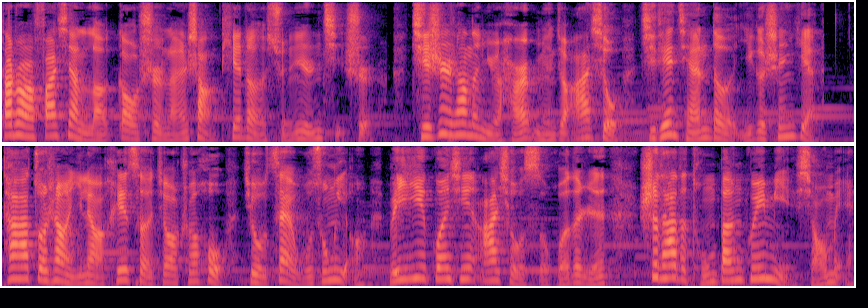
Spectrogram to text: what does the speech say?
大壮发现了告示栏上贴的寻人启事，启事上的女孩名叫阿秀。几天前的一个深夜。他坐上一辆黑色轿车后就再无踪影，唯一关心阿秀死活的人是他的同班闺蜜小美。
